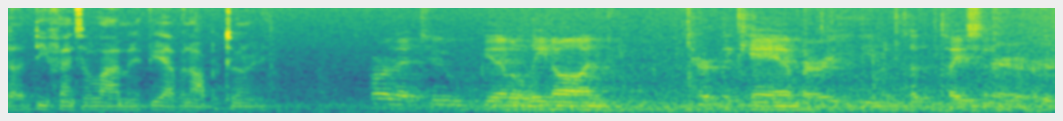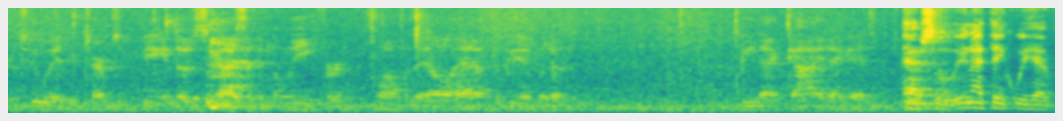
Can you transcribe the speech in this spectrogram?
uh, defensive lineman if you have an opportunity. Part of that, too, able to lean on Kurt McCam or even Tyson or, or Tuitt in terms of being those guys that have been in the league for as long as they all have to be able to be that guide, I guess. Absolutely, and I think we have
